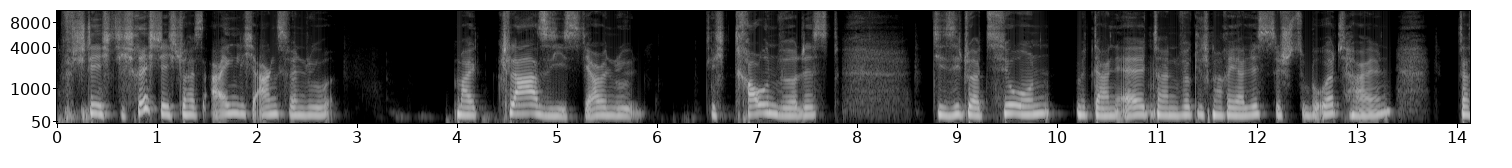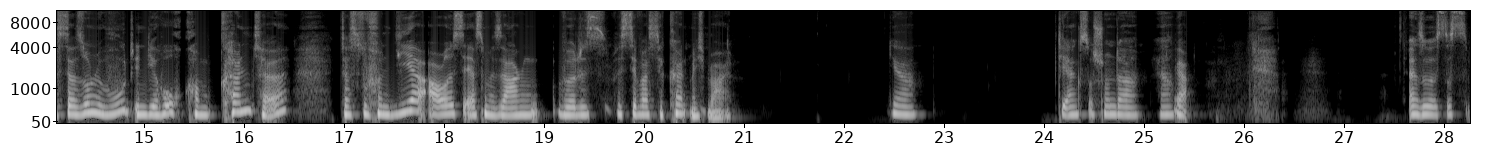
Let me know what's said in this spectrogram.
Verstehe ich dich richtig? Du hast eigentlich Angst, wenn du mal klar siehst, ja, wenn du dich trauen würdest, die Situation mit deinen Eltern wirklich mal realistisch zu beurteilen, dass da so eine Wut in dir hochkommen könnte, dass du von dir aus erstmal sagen würdest, wisst ihr was, ihr könnt mich mal. Ja. Die Angst ist schon da, ja. Ja. Also es ist,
